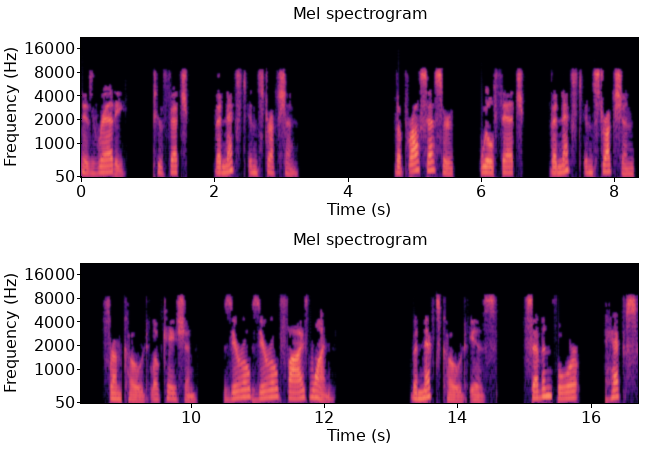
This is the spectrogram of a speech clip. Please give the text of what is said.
is ready to fetch the next instruction. The processor will fetch the next instruction from code location 0051. The next code is 74 hex.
